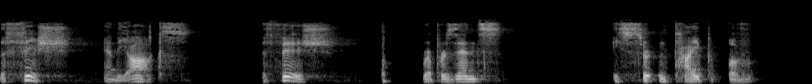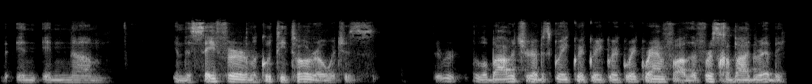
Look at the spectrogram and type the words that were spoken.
the fish and the ox. The fish represents a certain type of in in um, in the Sefer Likkutei Torah, which is the, the Lubavitcher Rebbe's great great great great great grandfather, the first Chabad Rebbe.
